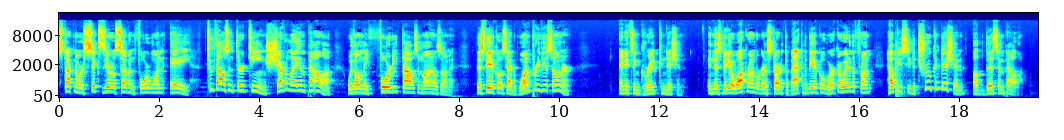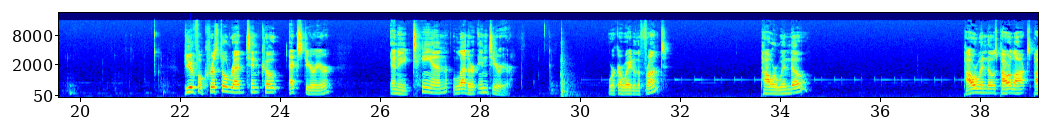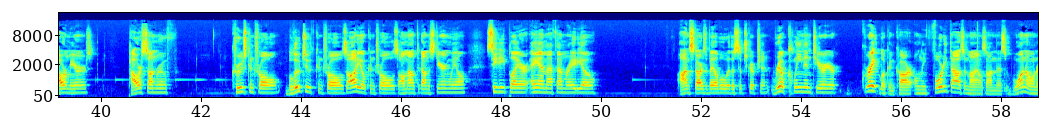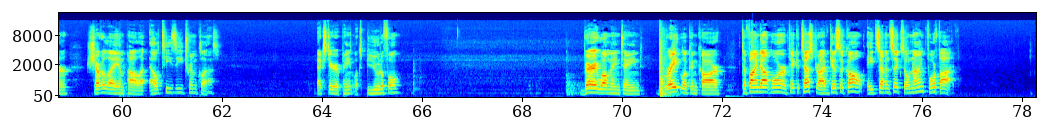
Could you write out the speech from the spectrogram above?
Stock number 60741A. 2013 Chevrolet Impala with only 40,000 miles on it. This vehicle has had one previous owner and it's in great condition. In this video walk around, we're going to start at the back of the vehicle, work our way to the front, help you see the true condition of this Impala. Beautiful crystal red tint coat exterior and a tan leather interior. Work our way to the front. Power window. Power windows, power locks, power mirrors, power sunroof, cruise control, Bluetooth controls, audio controls, all mounted on the steering wheel, CD player, AM, FM radio. OnStar's available with a subscription. Real clean interior, great looking car. Only 40,000 miles on this, one owner, Chevrolet Impala LTZ trim class. Exterior paint looks beautiful. Very well maintained. Great looking car. To find out more or take a test drive, give us a call 876 0945.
